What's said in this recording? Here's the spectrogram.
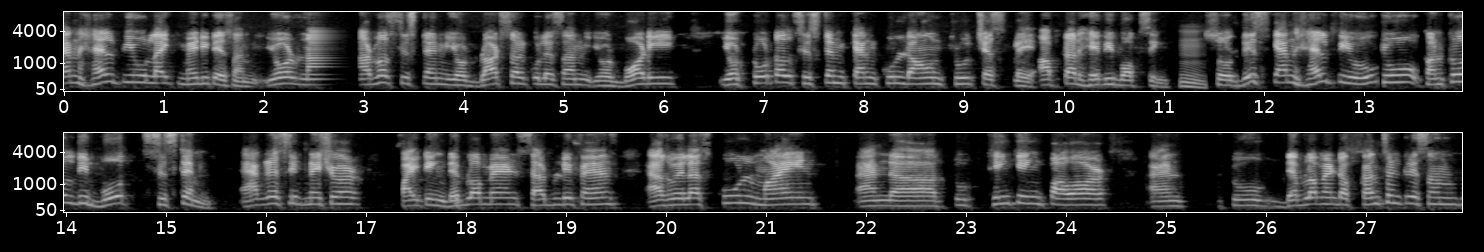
can help you like meditation your nervous system your blood circulation your body your total system can cool down through chess play after heavy boxing Mm. so this can help you to control the both system aggressive nature fighting development self defense as well as cool mind and uh, to thinking power and to development of concentration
